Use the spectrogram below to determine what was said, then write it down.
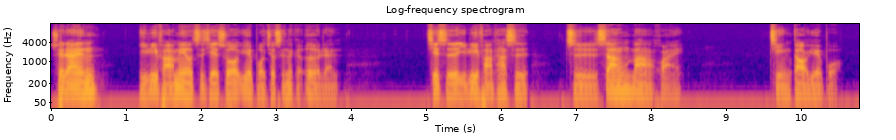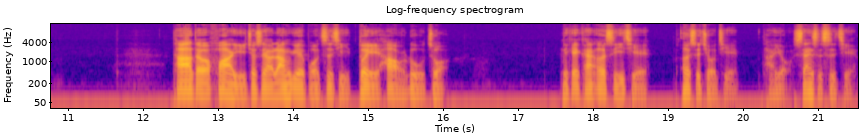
虽然以利法没有直接说约伯就是那个恶人，其实以利法他是指桑骂槐，警告约伯。他的话语就是要让约伯自己对号入座。你可以看二十一节、二十九节，还有三十四节。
